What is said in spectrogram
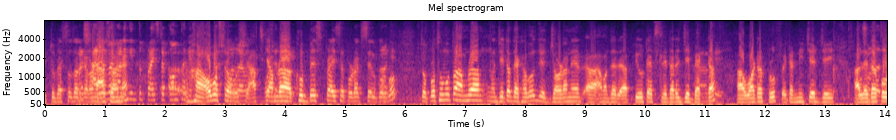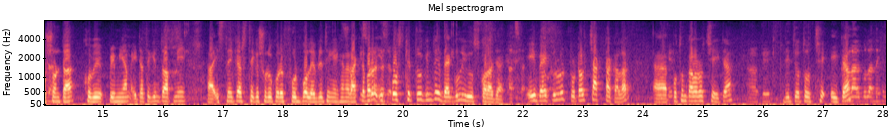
একটু ব্যস্ততার মানে কারণে আসা হয় মানে না কিন্তু প্রাইসটা কম থাকে হ্যাঁ অবশ্যই অবশ্যই। আজকে আমরা খুব বেস্ট প্রাইসে প্রোডাক্ট সেল করব। তো প্রথমত আমরা যেটা দেখাবো যে জর্ডানের আমাদের পিউ টাইপস লেদারের যে ব্যাগটা. ওয়াটারপ্রুফ এটার নিচের যেই লেদার পোর্শনটা খুবই প্রিমিয়াম এটাতে কিন্তু আপনি স্নেকার্স থেকে শুরু করে ফুটবল এভরিথিং এখানে রাখতে পারো। স্পোর্টস ক্ষেত্রেও কিন্তু এই ব্যাগগুলো ইউজ করা যায়। আচ্ছা। এই ব্যাগগুলো টোটাল চারটা কালার প্রথম কালার হচ্ছে এইটা। দ্বিতীয়ত হচ্ছে এইটা। কালারগুলো দেখেন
